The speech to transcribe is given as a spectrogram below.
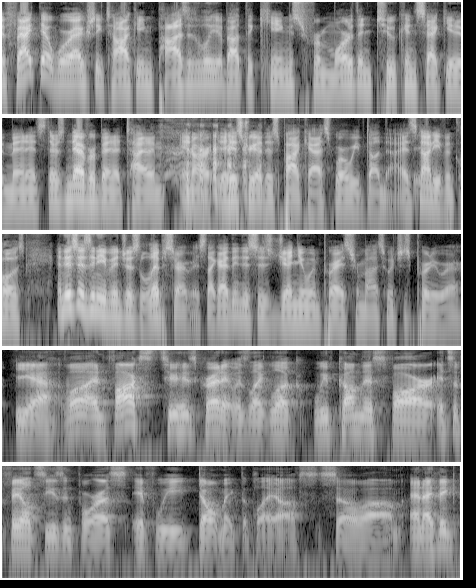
the fact that we're actually talking positively about the Kings for more than two consecutive minutes, there's never been a time in our the history of this podcast where we've done that. It's not even close. And this isn't even just lip service. Like I think this is genuine praise from us, which is pretty rare. Yeah. Well, and Fox, to his credit, was like, "Look, we've come this far. It's a failed season for us if we don't make the playoffs." So, um, and I think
